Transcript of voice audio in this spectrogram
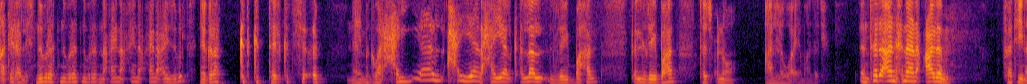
ማቴሪያሊስት ንብረት ንብረት ንብረት ንዓይና ዓይና ዓይና ዓይ ዝብል ነገራት ክትክተል ክትስዕብ ናይ ምግባር ሓያል ሓያል ሓያል ቀላል ዘይበሃል ቀሊል ዘይበሃል ተጽዕኖ ኣለዋ እዩ ማለት እዩ እንተ ደኣ ንሕና ንዓለም ፈቲና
